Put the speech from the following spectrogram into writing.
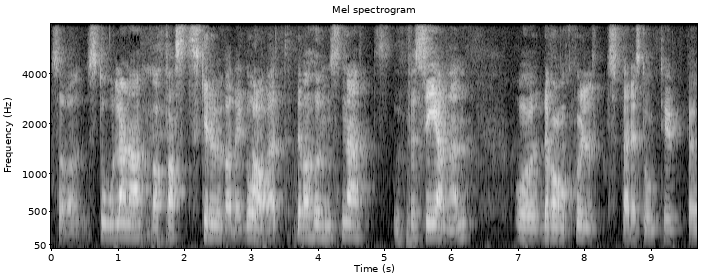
Så stolarna var fastskruvade i golvet. Det var hönsnät för scenen. Och det var en skylt där det stod typ eh,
